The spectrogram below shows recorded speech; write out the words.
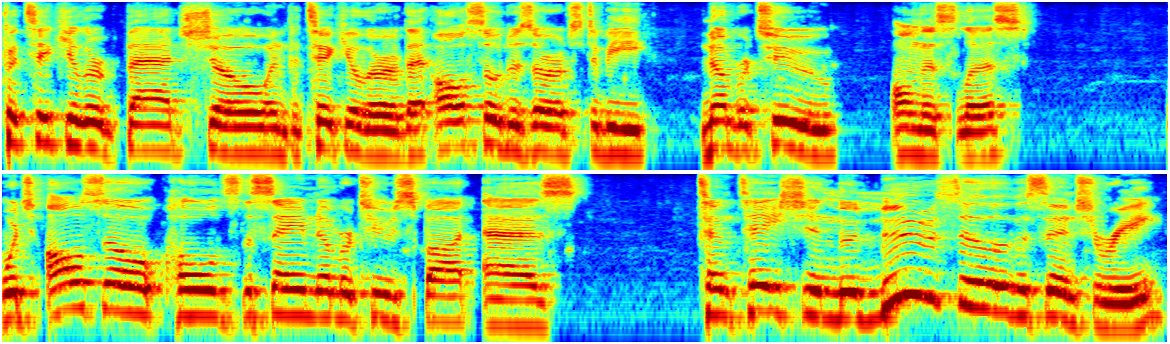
particular bad show in particular that also deserves to be number two on this list which also holds the same number two spot as Temptation, the new Sale of the Century,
